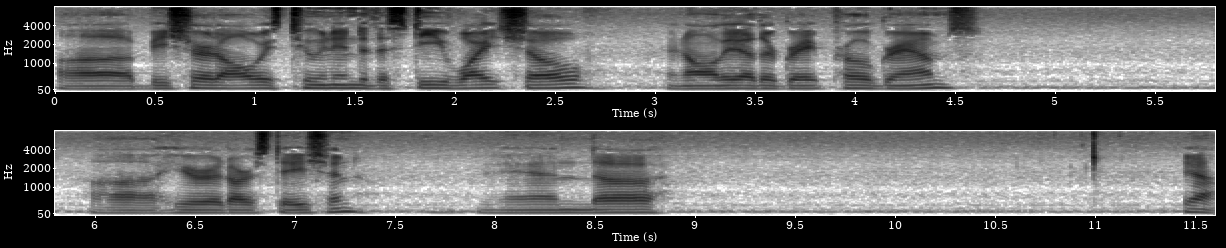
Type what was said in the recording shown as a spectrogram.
Uh, be sure to always tune into the Steve White Show and all the other great programs uh, here at our station. And uh, yeah,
